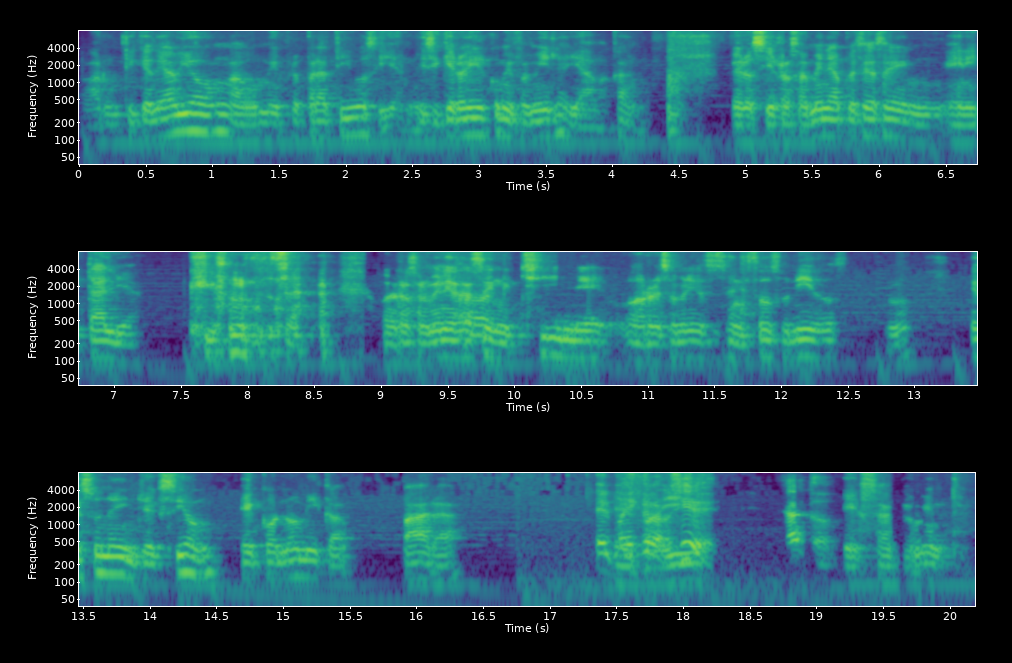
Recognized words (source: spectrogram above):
pagar un ticket de avión, hago mis preparativos y ya, y si quiero ir con mi familia, ya, bacán. Pero si el WrestleMania pues se hace en, en Italia, o, sea, o el WrestleMania se hace en Chile, o el WrestleMania se hace en Estados Unidos, ¿no? Es una inyección económica para el país que lo recibe. Exacto. Exactamente.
